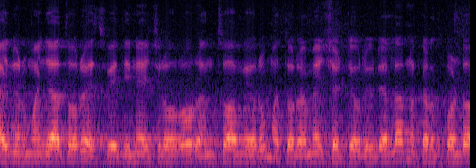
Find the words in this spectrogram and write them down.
ಐನೂರು ಮಂಜಾತ್ ಅವರು ಎಸ್ ವಿ ದಿನೇಶ್ರವರು, ರಂಗಸ್ವಾಮಿಯವರು ಮತ್ತು ರಮೇಶ್ ಶೆಟ್ಟಿ ಅವರು ಇವರೆಲ್ಲರನ್ನು ಕರೆದುಕೊಂಡು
